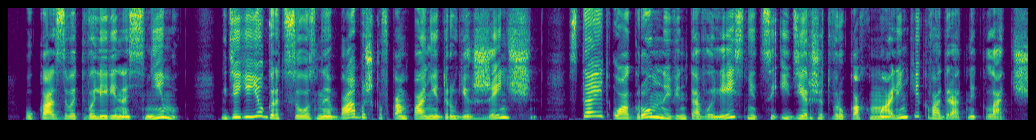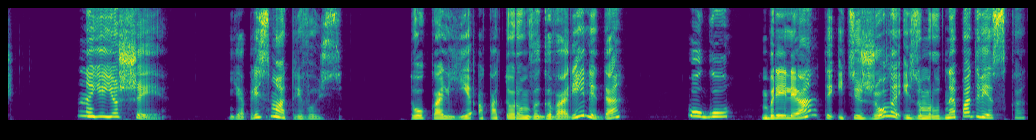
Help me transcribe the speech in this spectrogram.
– указывает Валерий на снимок, где ее грациозная бабушка в компании других женщин стоит у огромной винтовой лестницы и держит в руках маленький квадратный клатч. На ее шее. Я присматриваюсь. То колье, о котором вы говорили, да? Угу, бриллианты и тяжелая изумрудная подвеска.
